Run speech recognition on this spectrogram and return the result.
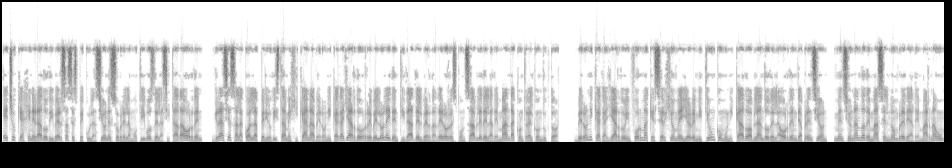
hecho que ha generado diversas especulaciones sobre los motivos de la citada orden, gracias a la cual la periodista mexicana Verónica Gallardo reveló la identidad del verdadero responsable de la demanda contra el conductor. Verónica Gallardo informa que Sergio Meyer emitió un comunicado hablando de la orden de aprehensión, mencionando además el nombre de Ademar Naum,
